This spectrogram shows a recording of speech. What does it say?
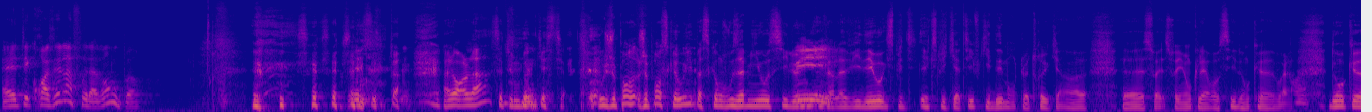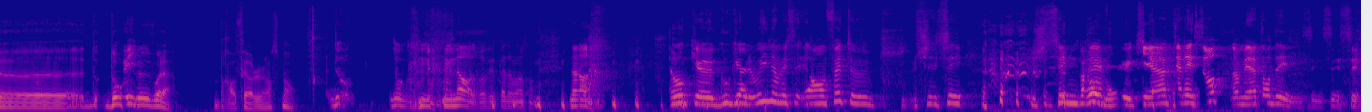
a été croisée l'info d'avant ou pas? Alors là, c'est une bonne question. Je pense, je pense que oui, parce qu'on vous a mis aussi le lien vers la vidéo explicative qui démontre le truc. Hein. Euh, soyons clairs aussi. Donc euh, voilà. Donc, donc voilà. On va refaire le lancement. Donc, non, je refais pas lancement. Non. Donc, euh, Google, oui, non, mais en fait, euh, c'est une brève qui est intéressante. Non, mais attendez, c'est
